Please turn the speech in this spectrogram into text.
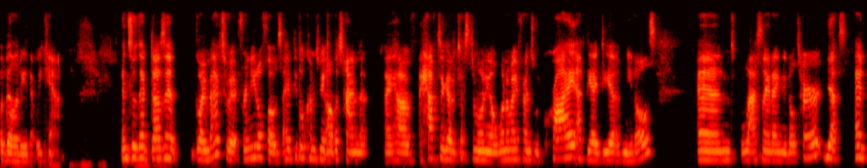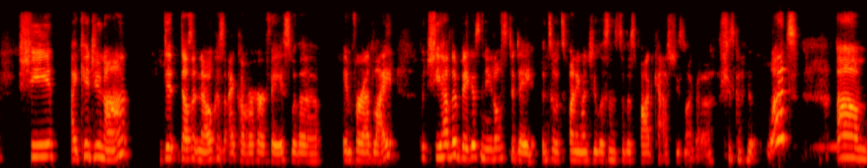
ability that we can. And so that doesn't, going back to it for needle phobes, I have people come to me all the time that I have, I have to get a testimonial. One of my friends would cry at the idea of needles. And last night I needled her. Yes. And she, I kid you not, did, doesn't know because I cover her face with a infrared light but she had the biggest needles to date. And so it's funny when she listens to this podcast, she's not gonna, she's gonna be like, what? Um,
